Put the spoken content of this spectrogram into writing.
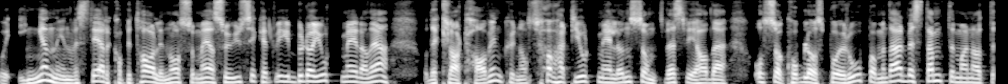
og ingen investerer kapital i noe som er så usikkert. Vi burde ha gjort mer av det. Og det er klart, havvind kunne også vært gjort mer lønnsomt hvis vi hadde også kobla oss på Europa, men der bestemte man at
